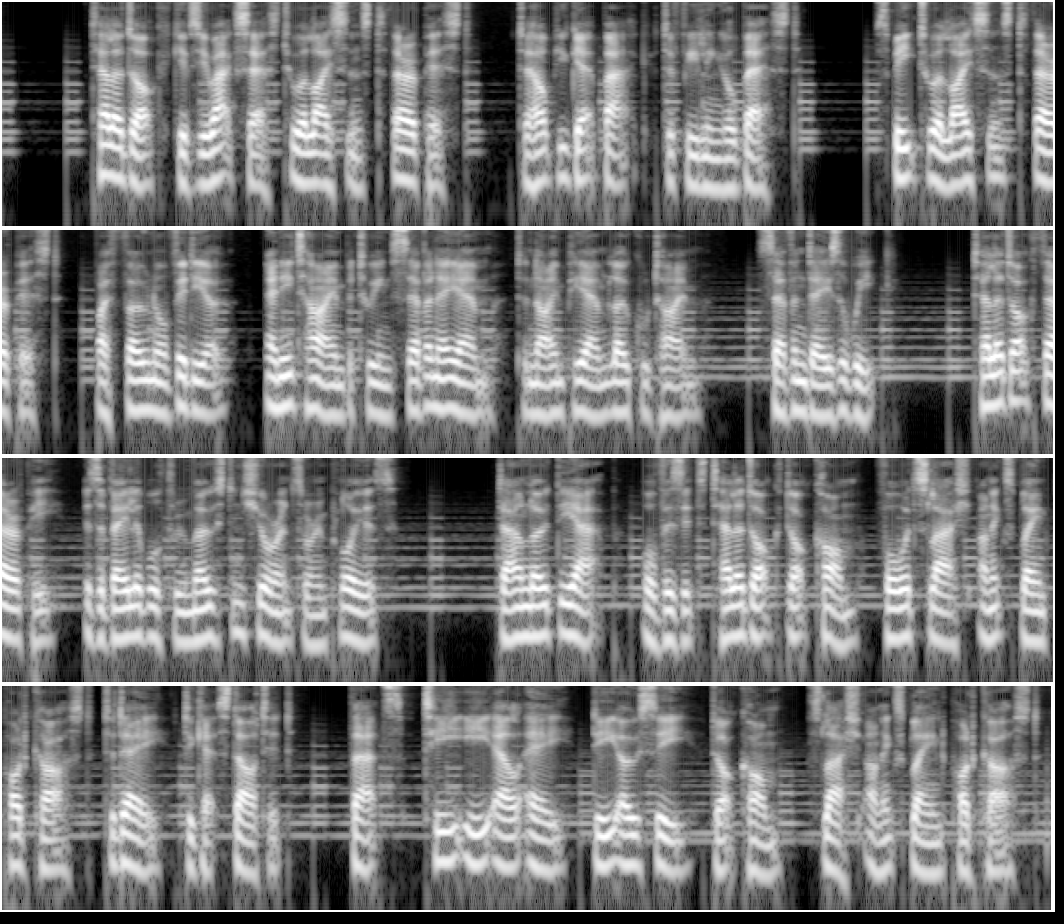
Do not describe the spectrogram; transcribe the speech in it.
Teladoc gives you access to a licensed therapist to help you get back to feeling your best. Speak to a licensed therapist by phone or video anytime between 7am to 9pm local time, seven days a week. Teladoc Therapy is available through most insurance or employers. Download the app or visit teladoc.com forward slash unexplained podcast today to get started. That's T E L A D O C dot com slash unexplained podcast.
